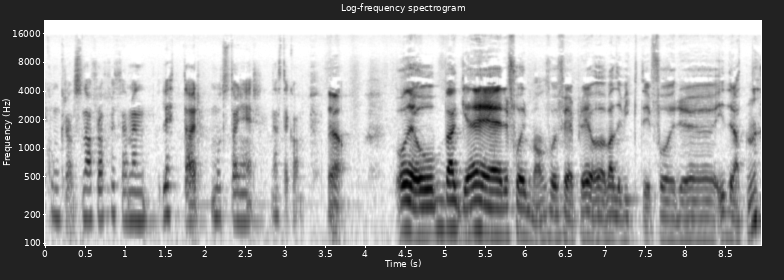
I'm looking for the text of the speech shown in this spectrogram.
konkurransen, for da fikk de en lettere motstander neste kamp. Ja. Og det er jo begge her formene for fair play og veldig viktig for uh, idretten.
